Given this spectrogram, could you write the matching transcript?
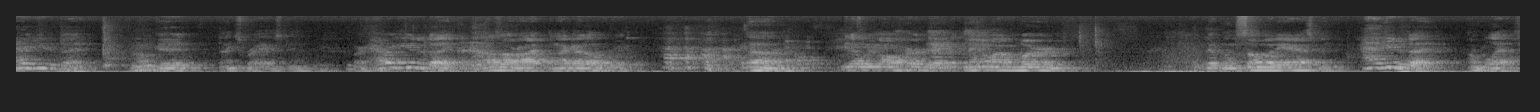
How are you today? I'm good. Thanks for asking. Or how are you today? I was all right, but I got over it. Um, you know, we've all heard that. Now I've learned that when somebody asks me, how are you today? I'm blessed.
